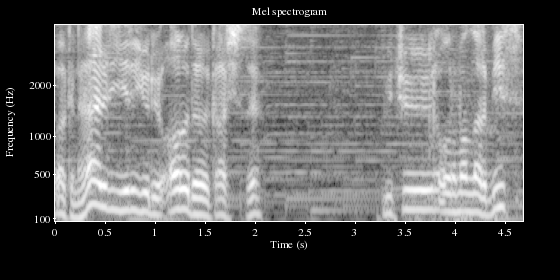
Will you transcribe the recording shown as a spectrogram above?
Bakın her yeri görüyor. Ağı Dağı karşısı. Bütün ormanlar biz.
